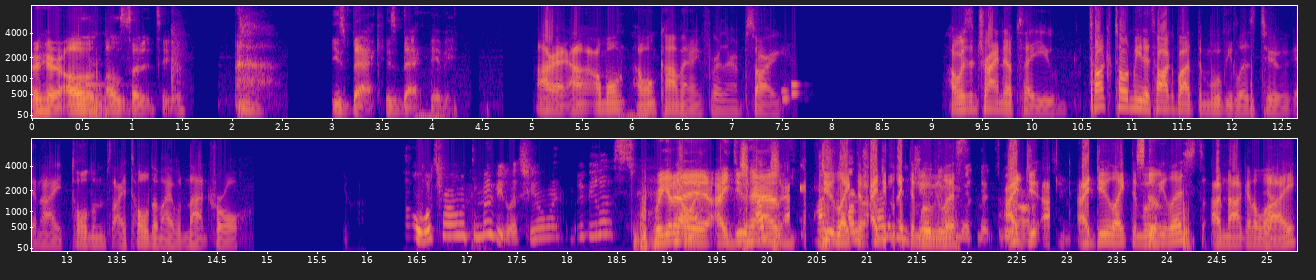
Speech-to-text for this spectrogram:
Or here, I'll I'll send it to you. He's back. He's back, baby. All right, I, I won't. I won't comment any further. I'm sorry. I wasn't trying to upset you. Tuck told me to talk about the movie list too, and I told him. I told him I would not troll. Oh, what's wrong with the movie list? You don't like the movie list? We're gonna. No, I, do I'm have. I do I'm- like I'm the. I do like the movie list. it, to be I do. I, I do like the So- movie list. I'm not gonna Yeah. lie.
